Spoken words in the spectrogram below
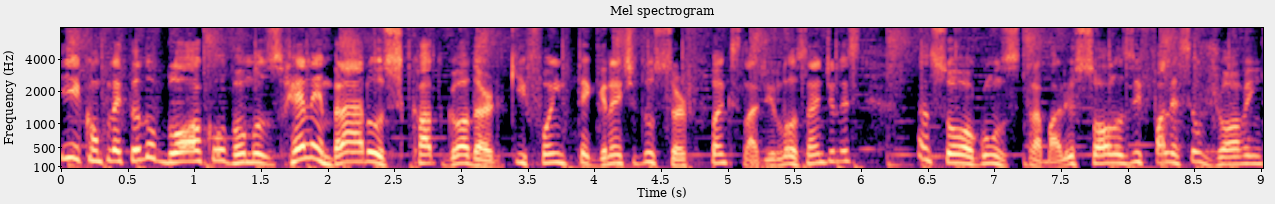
E completando o bloco, vamos relembrar o Scott Goddard, que foi integrante do Surf Punks lá de Los Angeles, lançou alguns trabalhos solos e faleceu jovem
